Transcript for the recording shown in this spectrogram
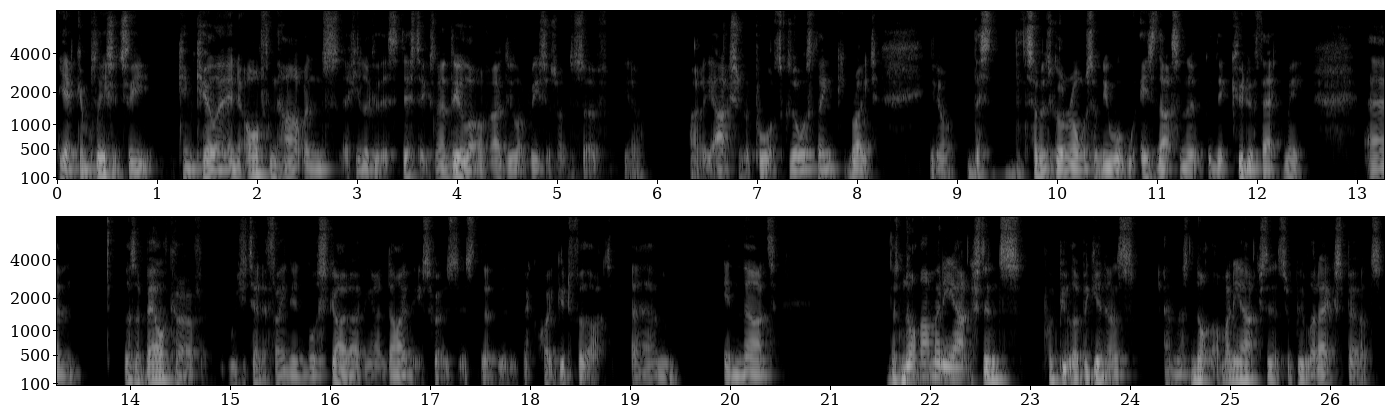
yeah, complacency can kill it, and it often happens if you look at the statistics. And I do a lot of I do a lot of research on to sort of you know action reports because I always think right, you know, this something's gone wrong with somebody. Is that something that, could affect me? Um, there's a bell curve which you tend to find in both skydiving and diving. It's, it's, they're quite good for that. Um, in that there's not that many accidents when people are beginners, and there's not that many accidents when people are experts.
